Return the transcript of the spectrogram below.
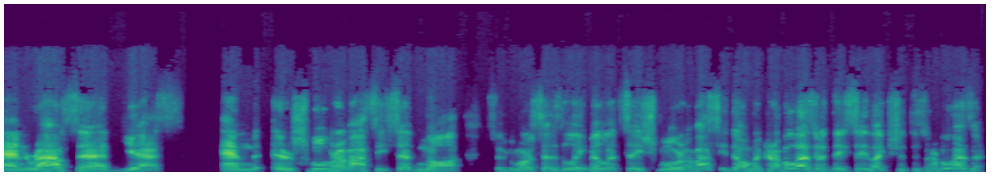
And Rav said yes and er, Shmuel Ravasi said not. So the Gemara says, Lema, let's say Shmuel Ravasi, Domak Rabbi They say like shitas Lezer.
